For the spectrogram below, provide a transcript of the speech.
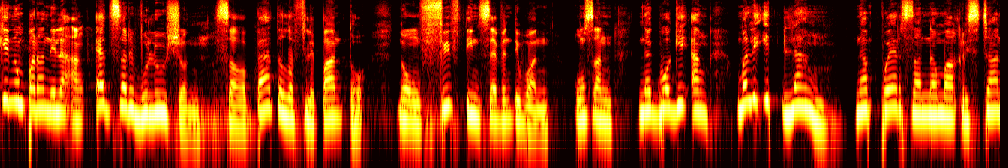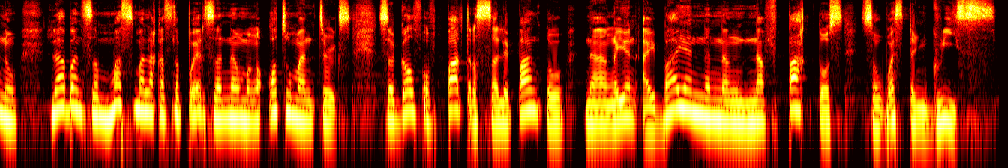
Ikinumpara nila ang EDSA Revolution sa Battle of Lepanto noong 1571 kung saan nagwagi ang maliit lang na puwersa ng mga Kristiyano laban sa mas malakas na puwersa ng mga Ottoman Turks sa Gulf of Patras sa Lepanto na ngayon ay bayan na ng Nafpaktos sa Western Greece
